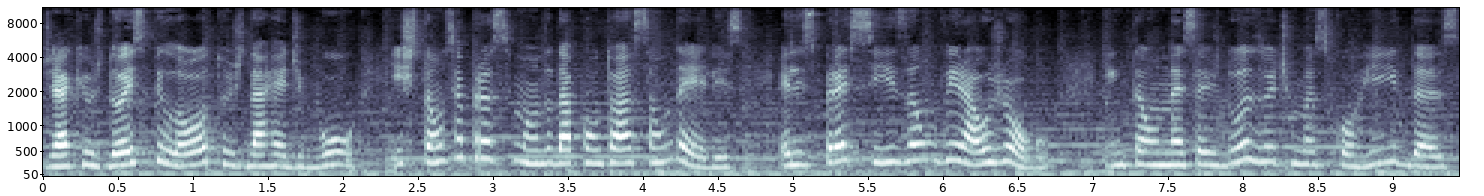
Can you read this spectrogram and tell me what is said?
já que os dois pilotos da Red Bull estão se aproximando da pontuação deles. Eles precisam virar o jogo. Então, nessas duas últimas corridas,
